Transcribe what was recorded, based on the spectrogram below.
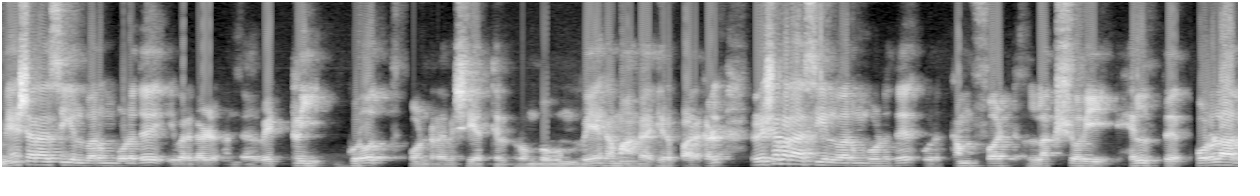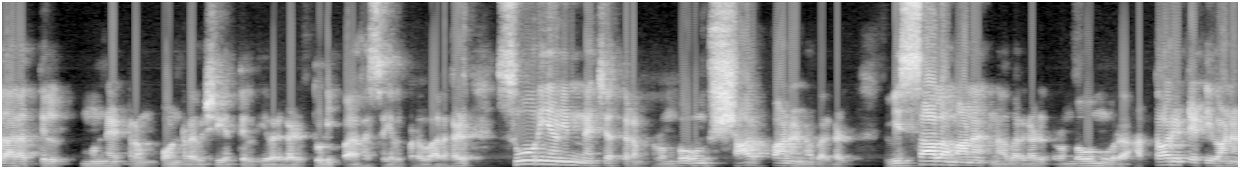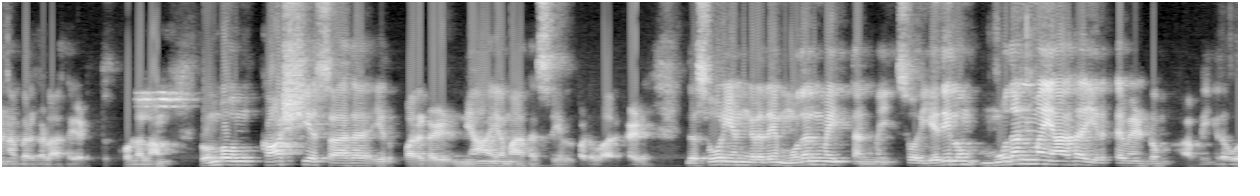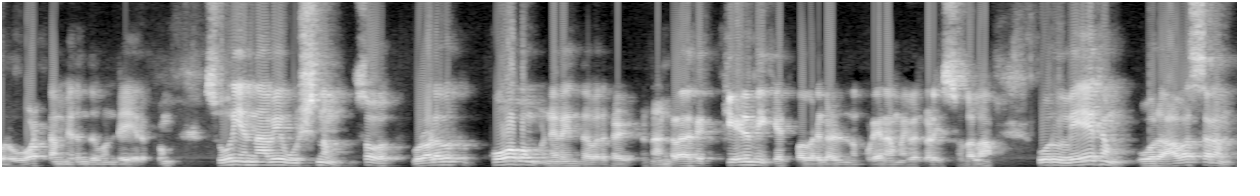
மேஷராசியில் வரும் பொழுது இவர்கள் அந்த வெற்றி குரோத் போன்ற விஷயத்தை விஷயத்தில் ரொம்பவும் வேகமாக இருப்பார்கள். ரிஷபராசியில் வரும் பொழுது ஒரு கம்ஃபர்ட் லக்ஷரி ஹெல்த் பொருளாதாரத்தில் முன்னேற்றம் போன்ற விஷயத்தில் இவர்கள் துடிப்பாக செயல்படுவார்கள். சூரியனின் நட்சத்திரம் ரொம்பவும் ஷார்ப்பான நபர்கள் விசாலமான நபர்கள் ரொம்பவும் ஒரு அத்தாரிட்டேட்டிவான நபர்களாக எடுத்துக்கொள்ளலாம் ரொம்பவும் காஷியஸாக இருப்பார்கள் நியாயமாக செயல்படுவார்கள். இந்த சூரியன்கிறதே முதன்மை தன்மை ஸோ எதிலும் முதன்மையாக இருக்க வேண்டும் அப்படிங்கிற ஒரு ஓட்டம் இருந்து கொண்டே இருக்கும். சூரியனாவே உஷ்ணம். ஸோ ஓரளவுக்கு கோபம் நிறைந்தவர்கள் நன்றாக கேள்வி கேட்பவர்கள்னு கூட நாம் இவர்களை சொல்லலாம். ஒரு வேகம் ஒரு அவசரம்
